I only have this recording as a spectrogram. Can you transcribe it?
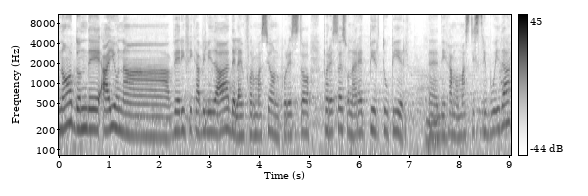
¿no? donde hay una verificabilidad de la información. Por esto, por eso es una red peer-to-peer. eh, digamos, más distribuida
